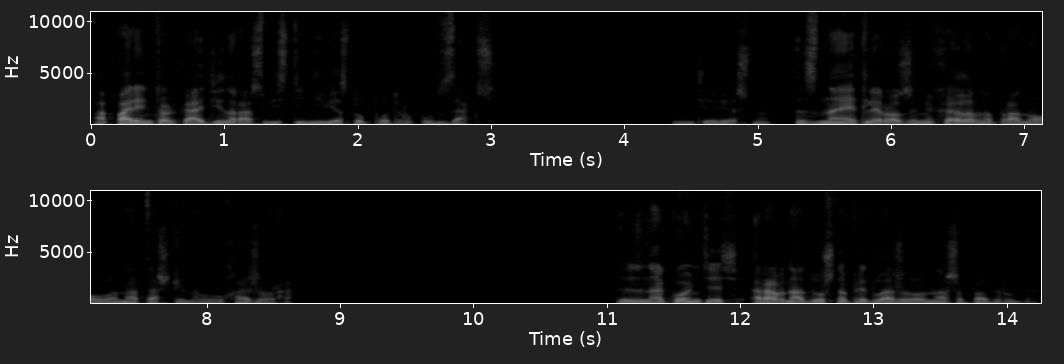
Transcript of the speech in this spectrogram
а парень только один раз вести невесту под руку в ЗАГС. Интересно, знает ли Роза Михайловна про нового Наташкиного ухажера? «Знакомьтесь», — равнодушно предложила наша подруга.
